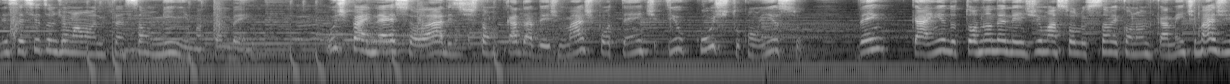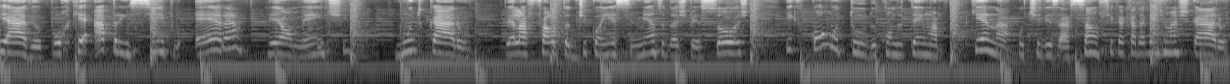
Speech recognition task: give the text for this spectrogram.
necessitam de uma manutenção mínima também. Os painéis solares estão cada vez mais potentes e o custo com isso vem caindo, tornando a energia uma solução economicamente mais viável, porque a princípio era realmente muito caro pela falta de conhecimento das pessoas e como tudo, quando tem uma pequena utilização, fica cada vez mais caro.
